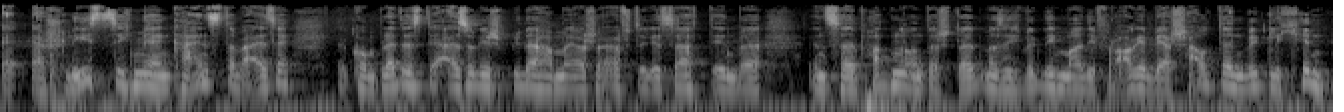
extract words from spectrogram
er, er schließt sich mir in keinster Weise. Der kompletteste Eishockeyspieler haben wir ja schon öfter gesagt, den wir in Selb hatten. Und da stellt man sich wirklich mal die Frage, wer schaut denn wirklich hin?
